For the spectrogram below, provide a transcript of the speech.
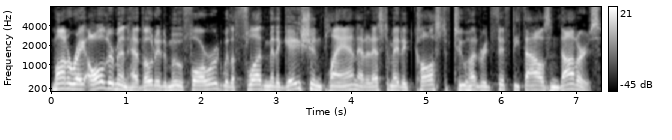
Monterey aldermen have voted to move forward with a flood mitigation plan at an estimated cost of $250,000.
